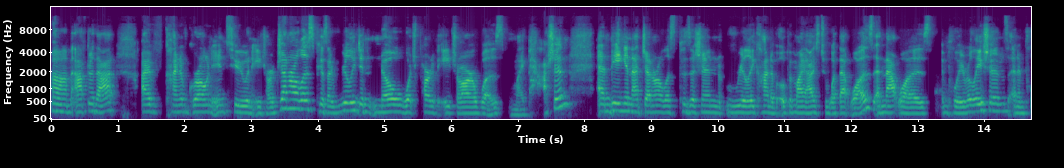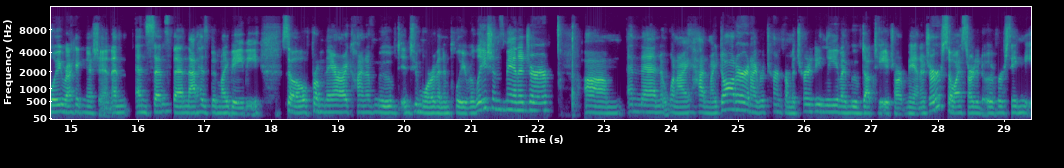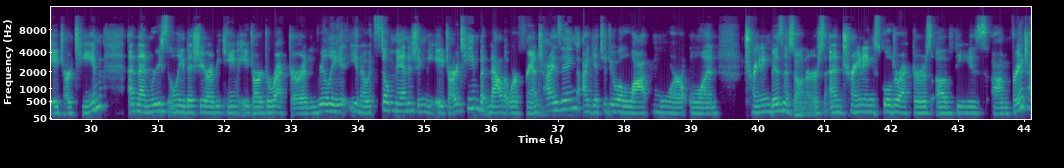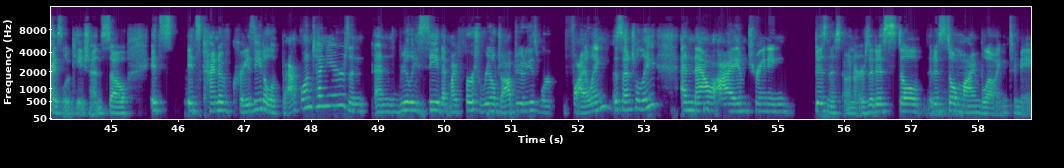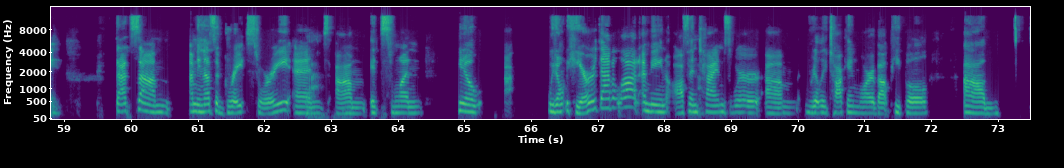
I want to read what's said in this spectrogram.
um, after that, I've kind of grown into an HR generalist because I really didn't know which part of HR was my passion. And being in that generalist position really kind of opened my eyes to what that was. And that was employee relations and employee recognition. And, and since then, that has been my baby. So from there, I kind of moved into more of an employee relations manager. Um, and then when I had my daughter and I returned from maternity leave, I moved up to HR manager. So I started overseeing the HR team. And then recently this year, I became HR director. And really, you know, it's still managing the HR team, but now that we're franchising, I get to do a lot more on training business owners and training school directors of these um, franchise locations. So it's it's kind of crazy to look back on 10 years and and really see that my first real job duties were filing essentially and now i am training business owners it is still it is still mind blowing to me that's um i mean that's a great story and yeah. um it's one you know we don't hear that a lot i mean oftentimes we're um really talking more about people um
